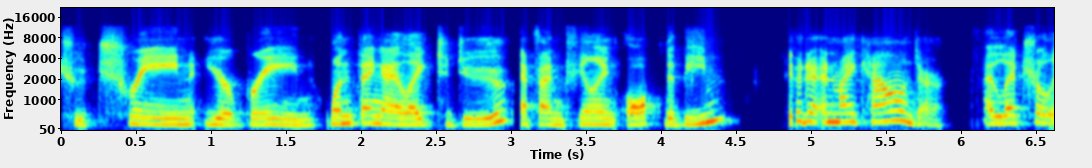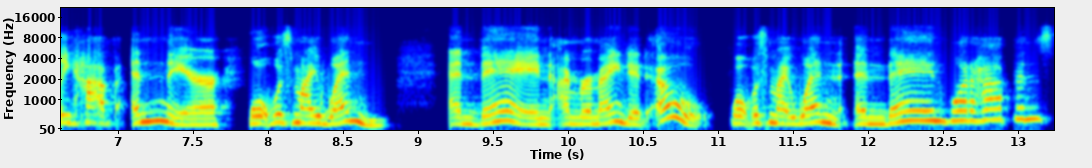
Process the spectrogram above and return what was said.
to train your brain. One thing I like to do if I'm feeling off the beam, I put it in my calendar. I literally have in there what was my win. And then I'm reminded, oh, what was my win? And then what happens?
